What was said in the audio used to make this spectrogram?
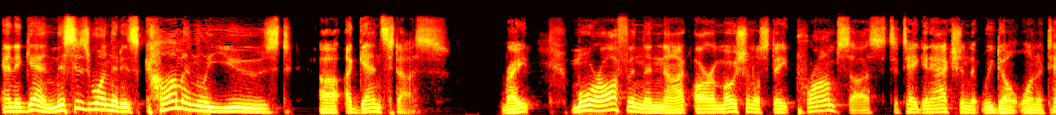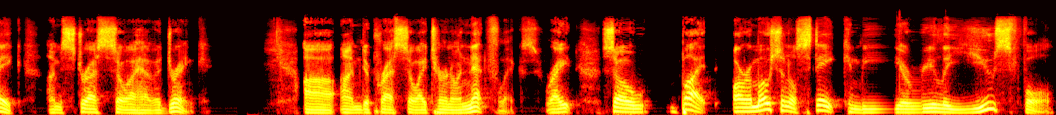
And again, this is one that is commonly used uh, against us, right? More often than not, our emotional state prompts us to take an action that we don't want to take. I'm stressed, so I have a drink. Uh, I'm depressed, so I turn on Netflix, right? So, but our emotional state can be a really useful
